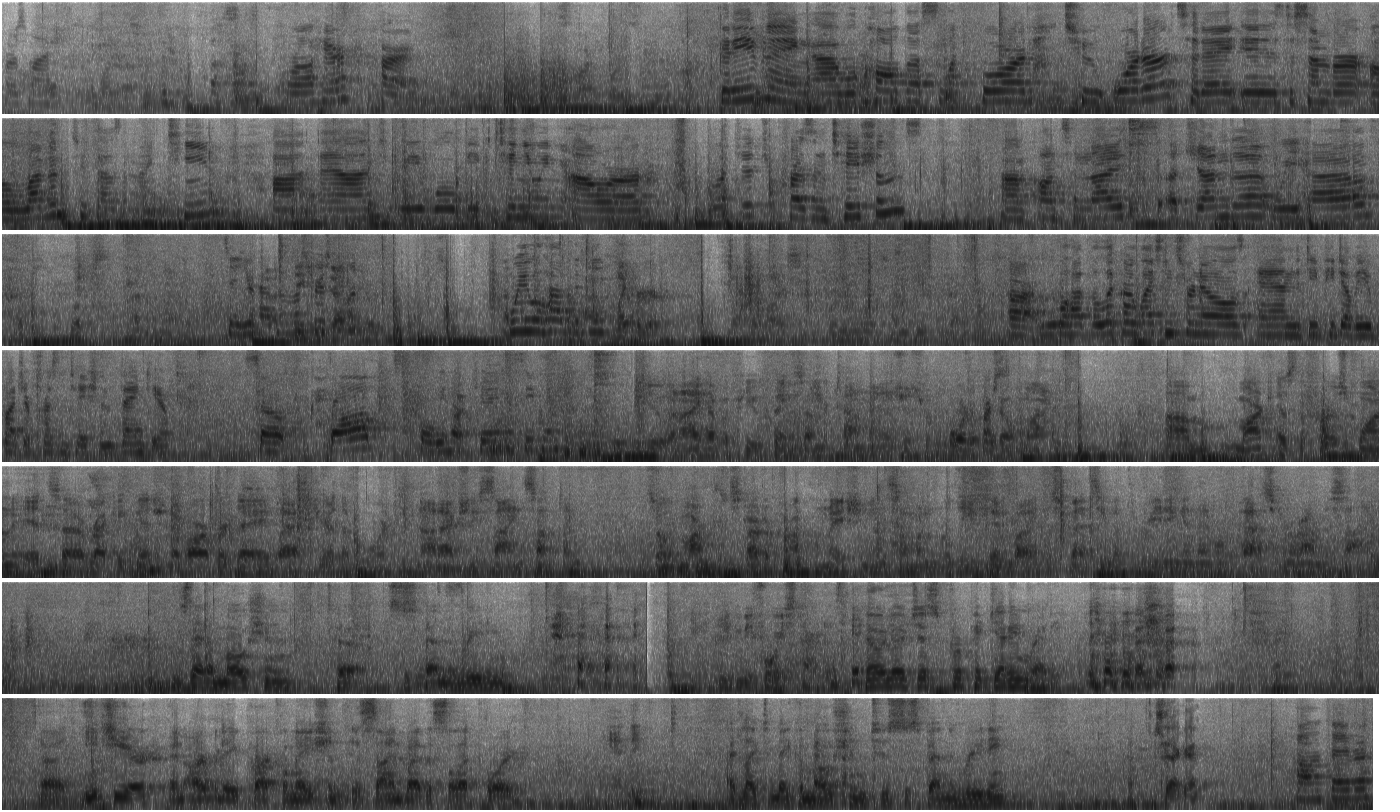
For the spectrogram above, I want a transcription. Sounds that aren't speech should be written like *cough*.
Where's my? We're all here? All right. Good evening. Uh, We'll call the Select Board to order. Today is December 11th, 2019, uh, and we will be continuing our budget presentations. Um, On tonight's agenda, we have... Whoops. Do you have the most recent one? We will have the... D- Liquor, liquor license renewals. All right, we will have the liquor license renewals and the DPW budget presentation. Thank you. So, Bob, will we have Jane this evening? We do, and I have a few things on the town manager's report, if you don't mind. Um, Mark has the first one. It's a recognition of Arbor Day. Last year, the board did not actually sign something. So if Mark could start a proclamation and someone relieved him by dispensing with the reading, and then we'll pass it around to sign. Is that a motion to suspend the reading? *laughs* Even before we started. No, no, just for getting ready. *laughs* Uh, Each year, an Arbor Day proclamation is signed by the Select Board. Andy? I'd like to make a motion to suspend the reading. Second. All in favor?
